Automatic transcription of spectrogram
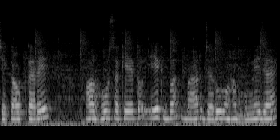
चेकआउट करें। और हो सके तो एक बार ज़रूर वहाँ घूमने जाए।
